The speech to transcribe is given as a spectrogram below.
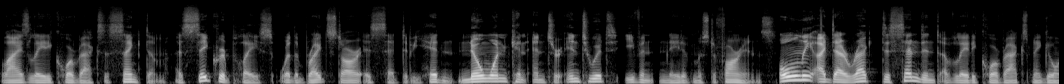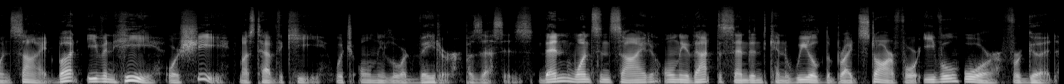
lies Lady Corvax's sanctum, a sacred place where the bright star is said to be hidden. No one can enter into it, even native Mustafarians. Only a direct descendant of Lady Corvax may go inside, but even he or she must have the key, which only Lord Vader possesses. Then, once inside, only that descendant can wield the bright star for evil or for good.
